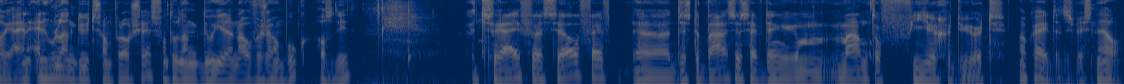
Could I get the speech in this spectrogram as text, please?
Oh ja, en, en hoe lang duurt zo'n proces? Want hoe lang doe je dan over zo'n boek als dit? Het schrijven zelf heeft, eh, dus de basis heeft denk ik een maand of vier geduurd. Oké, dat is best snel.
